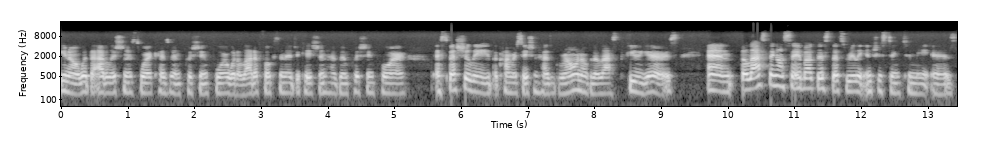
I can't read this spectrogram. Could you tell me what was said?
you know, what the abolitionist work has been pushing for, what a lot of folks in education have been pushing for, especially the conversation has grown over the last few years. And the last thing I'll say about this that's really interesting to me is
